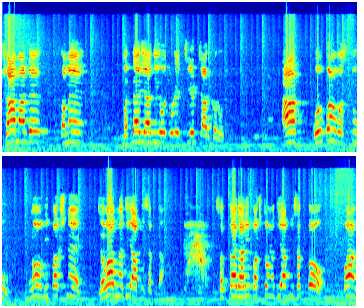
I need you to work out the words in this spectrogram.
શા માટે? તમે મતદાર યાદીઓ જોડે છેડછાડ કરો છો. આ કોઈ પણ વસ્તુનો વિપક્ષને જવાબ નથી આપી શકતા. સત્તાધારી પક્ષ તો નથી આપી શકતો, પણ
